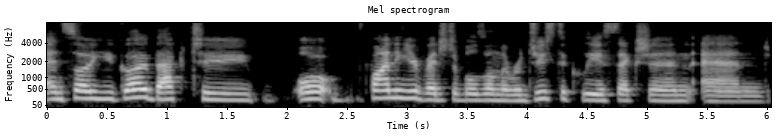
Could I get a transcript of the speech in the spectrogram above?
And so you go back to or finding your vegetables on the reduced to clear section and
